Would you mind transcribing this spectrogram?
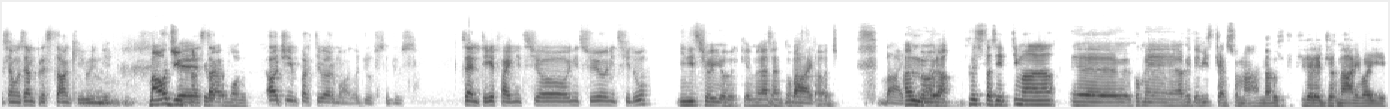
siamo sempre stanchi, quindi Ma oggi in eh, sta- particolar modo. oggi in particolar modo, giusto, giusto. Senti, che fai? Inizio, inizio io, inizi tu? Inizio io perché me la sento Vai, fatta oggi. vai, vai. Allora, questa settimana, eh, come avete visto, cioè, insomma, è andato su tutti i telegiornali, poi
